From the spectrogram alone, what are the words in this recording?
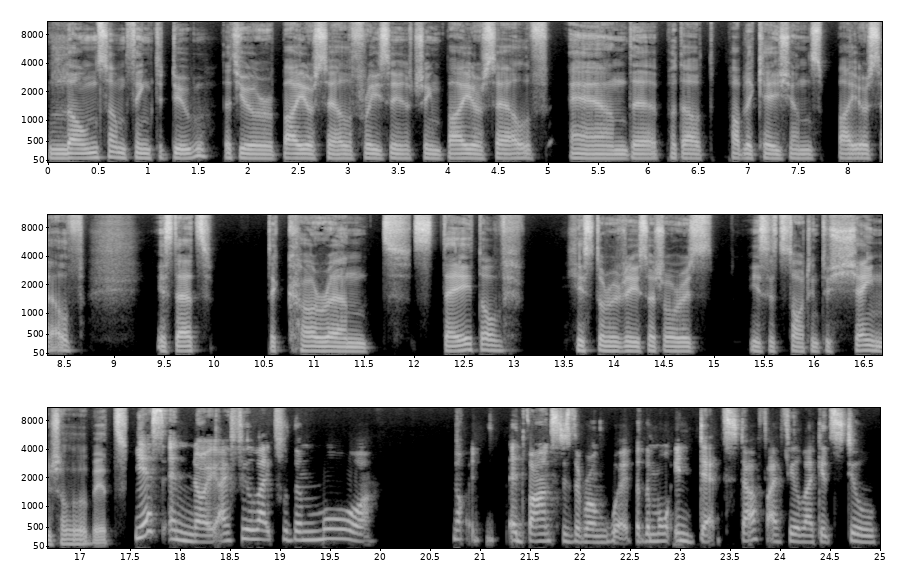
lonesome thing to do, that you're by yourself, researching by yourself, and uh, put out publications by yourself. Is that the current state of history research, or is is it starting to change a little bit? Yes and no. I feel like for the more not advanced is the wrong word, but the more in depth stuff, I feel like it's still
